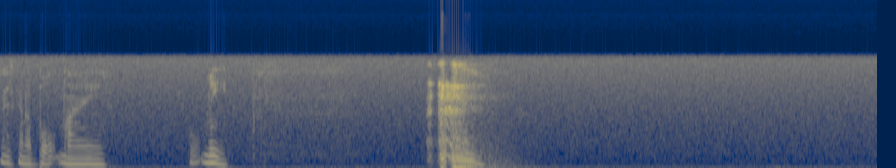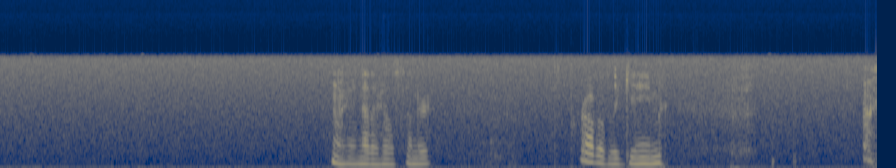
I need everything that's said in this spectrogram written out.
He's gonna bolt my... bolt me. Okay, another Hell Thunder. Probably game. Okay.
